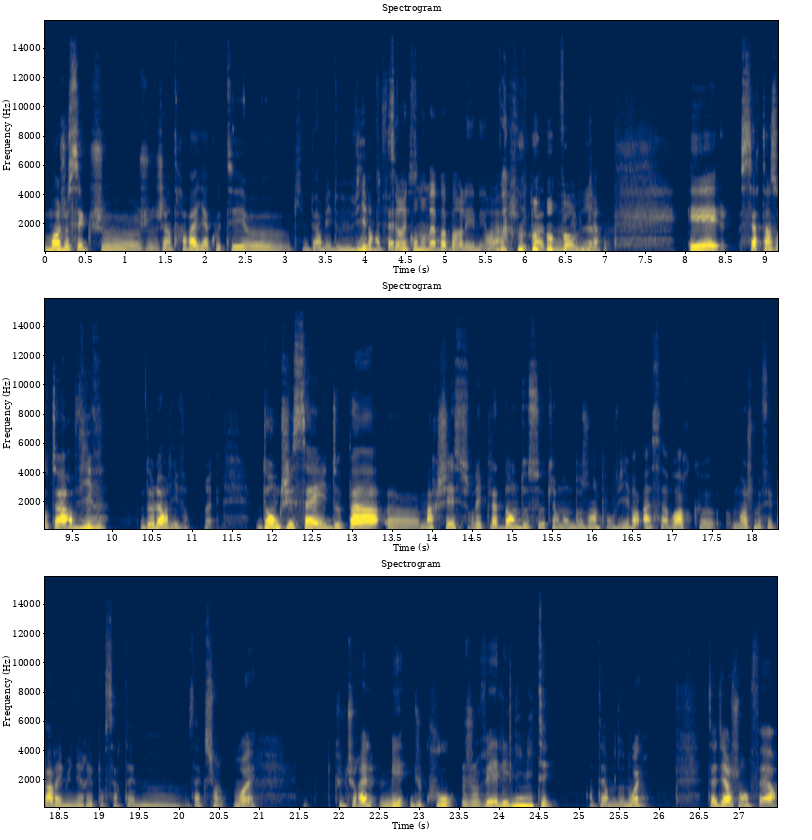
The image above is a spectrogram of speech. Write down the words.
moi, je sais que je- je- j'ai un travail à côté euh, qui me permet de vivre, en fait. C'est vrai qu'on n'en a pas parlé, mais on voilà, va- lis pas on va en venir. Et certains auteurs vivent de leurs livres. Ouais. Donc j'essaye de pas euh, marcher sur les plates-bandes de ceux qui en ont besoin pour vivre, à savoir que moi je me fais pas rémunérer pour certaines euh, actions Ouais. culturelles, mais du coup je vais les limiter en termes de nombre. Ouais. C'est-à-dire je vais en faire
